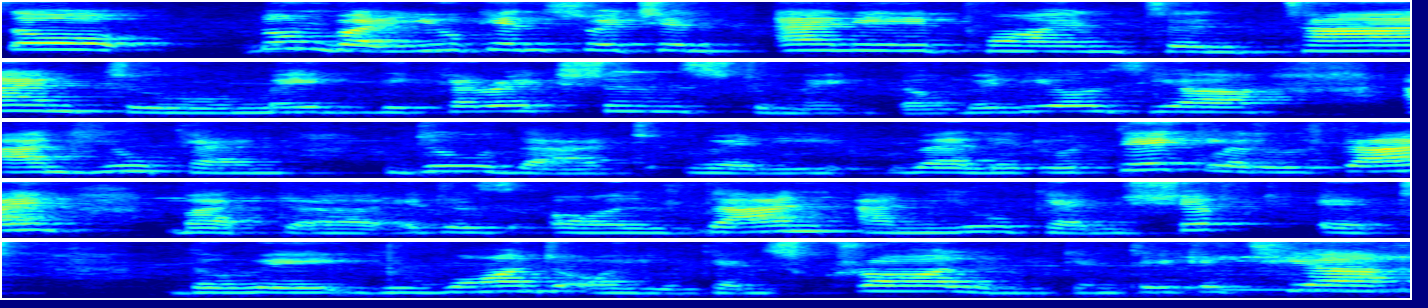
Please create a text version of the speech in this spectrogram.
So don't worry, you can switch in any point in time to make the corrections, to make the videos here, and you can do that very well. It would take little time, but uh, it is all done and you can shift it the way you want or you can scroll and you can take it here.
